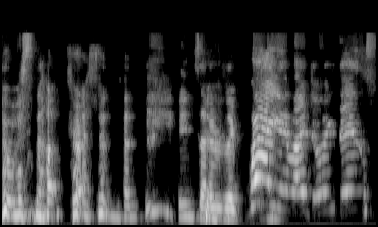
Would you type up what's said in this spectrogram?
I was not present and inside I was like, why am I doing this?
